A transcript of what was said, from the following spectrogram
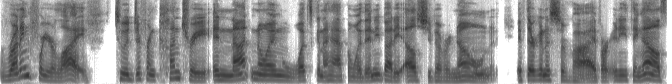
running for your life to a different country and not knowing what's going to happen with anybody else you've ever known, if they're going to survive or anything else,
